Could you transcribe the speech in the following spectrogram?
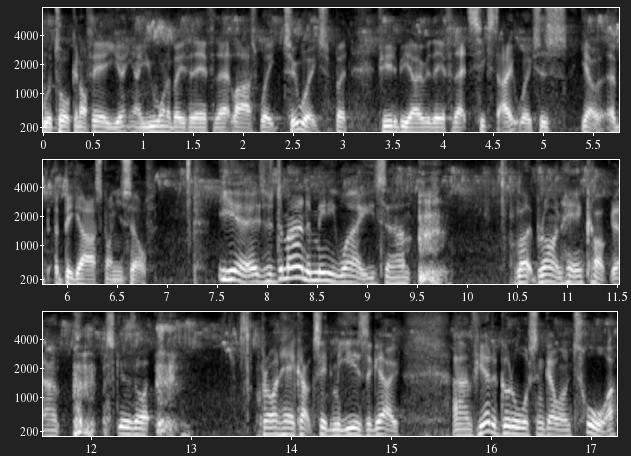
were talking off there, you, you, know, you want to be there for that last week, two weeks, but for you to be over there for that six to eight weeks is, you know, a, a big ask on yourself. Yeah, it's a demand in many ways. Um, like Brian Hancock, um, excuse me, Brian Hancock said to me years ago, um, if you had a good horse and go on tour,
